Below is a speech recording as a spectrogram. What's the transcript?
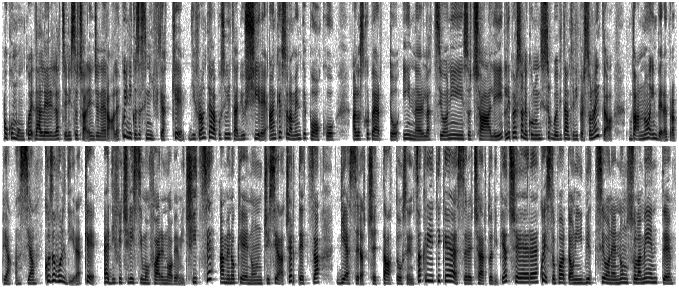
o comunque dalle relazioni sociali in generale. Quindi cosa significa? Che di fronte alla possibilità di uscire anche solamente poco allo scoperto in relazioni sociali, le persone con un disturbo evitante di personalità vanno in vera e propria ansia. Cosa vuol dire? Che è difficilissimo fare nuove amicizie a meno che non ci sia la certezza di essere accettato senza critiche, essere certo di piacere. Questo porta a un'inibizione non solamente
